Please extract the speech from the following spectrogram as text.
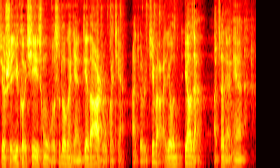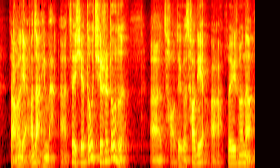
就是一口气从五十多块钱跌到二十五块钱啊，就是基本上腰腰斩啊。这两天涨了两个涨停板啊，这些都其实都是啊炒这个超跌啊。所以说呢，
